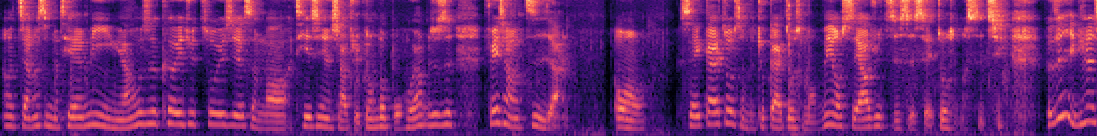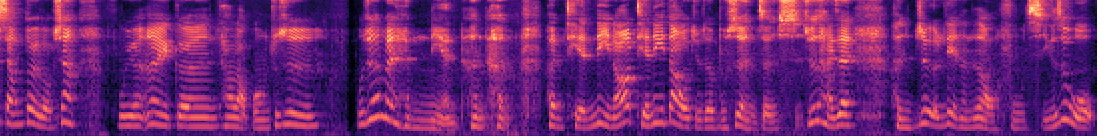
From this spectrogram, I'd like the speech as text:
呃，讲什么甜言蜜语啊，或是刻意去做一些什么贴心的小举动都不会，他们就是非常自然哦。谁该做什么就该做什么，没有谁要去指使谁做什么事情。可是你看，相对的，像福原爱跟她老公，就是我觉得他们很黏，很很很甜腻，然后甜腻到我觉得不是很真实，就是还在很热恋的那种夫妻。可是我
